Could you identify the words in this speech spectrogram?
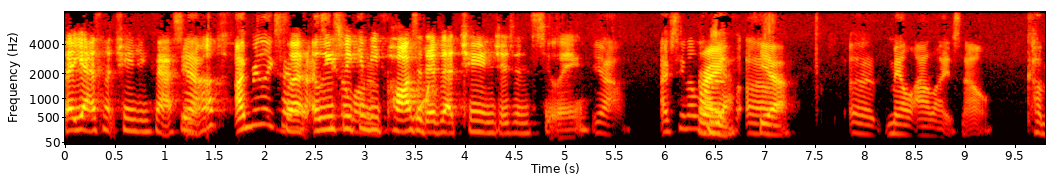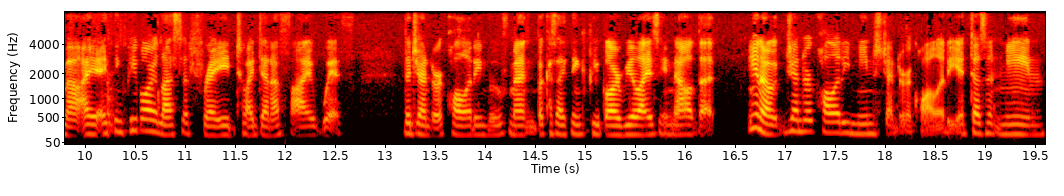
that yeah, it's not changing fast yeah. enough. I'm really excited. But at least we can be positive that change is ensuing. Yeah, I've seen a lot right. of um, yeah, uh, male allies now come out. I, I think people are less afraid to identify with the gender equality movement because I think people are realizing now that you know gender equality means gender equality. It doesn't mean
